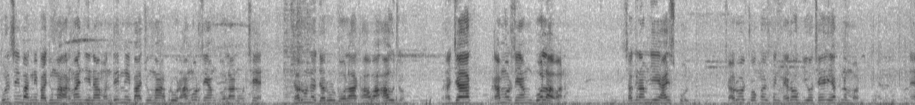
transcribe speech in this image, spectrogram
તુલસીબાગની બાજુમાં હનુમાનજીના મંદિરની બાજુમાં આપણું રામોર શ્યામ ગોલાનું છે. જરૂર ને જરૂર ગોલા ખાવા આવજો. રજાક રામોર શ્યામ ગોલાવાળા. સગરામજી હાઈસ્કૂલ જરૂર ચોક્કસથી મેળો ગયો છે, એક નંબર. ને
